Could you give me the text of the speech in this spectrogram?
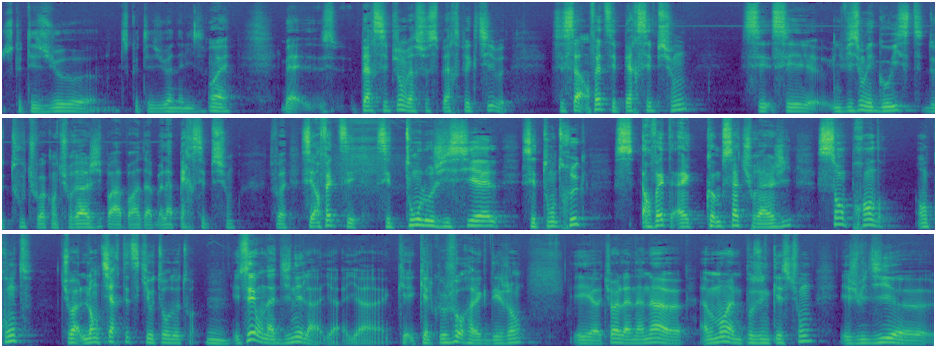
ce que tes yeux, ce que tes yeux analysent. Ouais. Ben, perception versus perspective, c'est ça. En fait, c'est perception, c'est une vision égoïste de tout, tu vois, quand tu réagis par rapport à, ta- à la perception. Tu vois, c'est en fait c'est ton logiciel, c'est ton truc. En fait, avec, comme ça, tu réagis sans prendre en compte, tu vois, l'entièreté de ce qui est autour de toi. Hmm. Et tu sais, on a dîné là, il y a, y quelques jours avec des gens. Et euh, tu vois, la nana, euh, à un moment, elle me pose une question et je lui dis, euh,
